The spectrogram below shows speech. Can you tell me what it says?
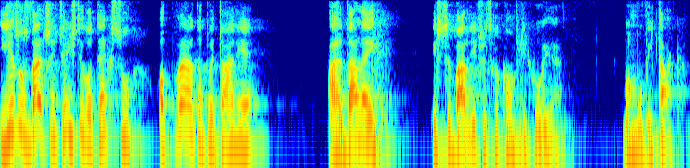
I Jezus w dalszej części tego tekstu odpowiada to pytanie, ale dalej jeszcze bardziej wszystko komplikuje, bo mówi tak.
